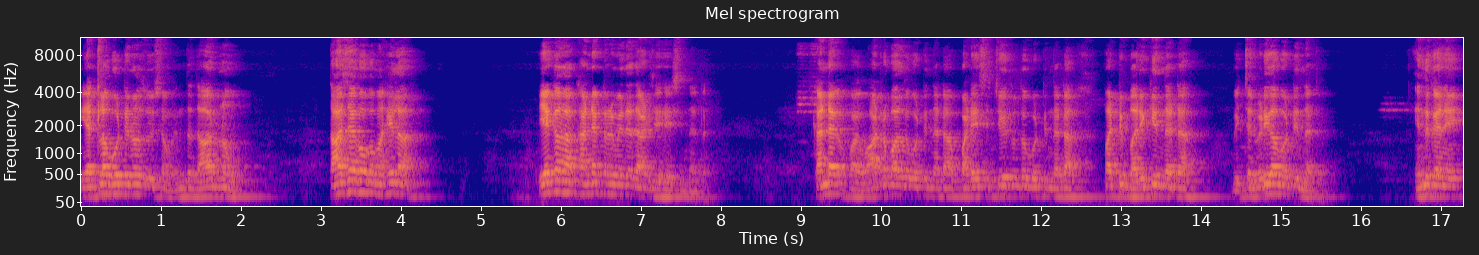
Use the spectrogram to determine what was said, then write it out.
ఎట్లా కొట్టినో చూసాం. ఎంత దారుణం. తాజాగా ఒక మహిళ ఏకంగా కండక్టర్ మీదే దాడి చేసేసిందట. కండ వాటర్ బాల్తో కొట్టిందట పడేసి చేతులతో కొట్టిందట పట్టి బరికిందట విచ్చలవిడిగా కొట్టిందట. ఎందుకని?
